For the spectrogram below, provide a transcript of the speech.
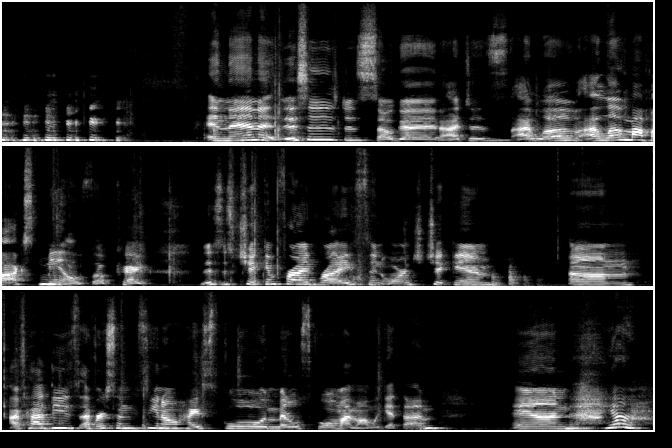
and then this is just so good. I just I love I love my boxed meals, okay? This is chicken fried rice and orange chicken. Um I've had these ever since, you know, high school and middle school. My mom would get them. And yeah,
